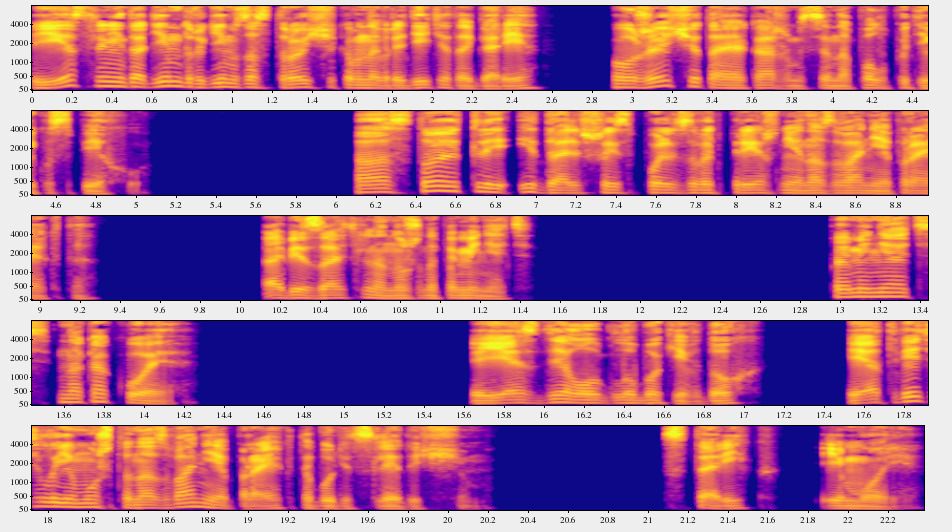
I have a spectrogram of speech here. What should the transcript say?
Если не дадим другим застройщикам навредить этой горе, уже, считай, окажемся на полпути к успеху. А стоит ли и дальше использовать прежнее название проекта? Обязательно нужно поменять. Поменять на какое? Я сделал глубокий вдох и ответил ему, что название проекта будет следующим. «Старик и море».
